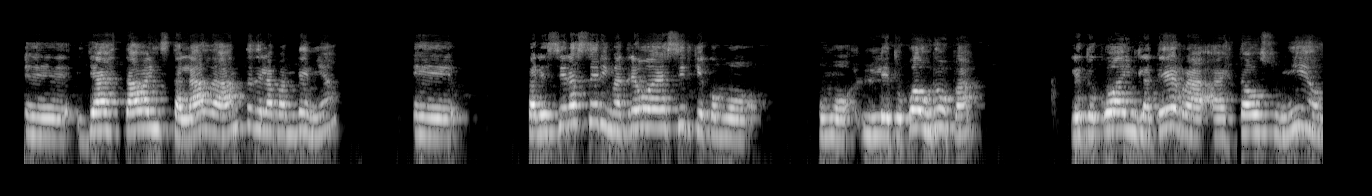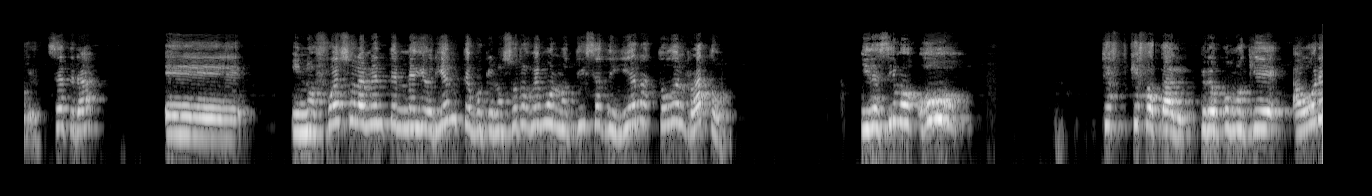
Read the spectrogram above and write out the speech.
eh, ya estaba instalada antes de la pandemia, eh, pareciera ser, y me atrevo a decir que como, como le tocó a Europa, le tocó a Inglaterra, a Estados Unidos, etc., eh, y no fue solamente en Medio Oriente, porque nosotros vemos noticias de guerras todo el rato. Y decimos, oh, qué, fatal. Pero como que ahora,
